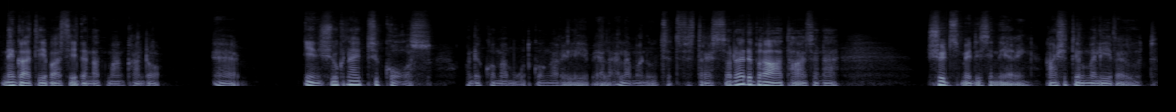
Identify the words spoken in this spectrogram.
negativa sidan att man kan då eh, insjukna i psykos om det kommer motgångar i livet eller, eller man utsätts för stress. Så då är det bra att ha en sån här skyddsmedicinering, kanske till och med livet ut.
